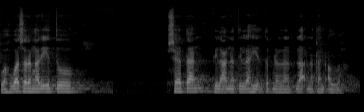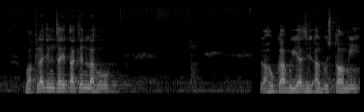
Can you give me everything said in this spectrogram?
Wahwa seorang hari itu setan fila'anatillahi tetap laknatan Allah. Wakila jeung caritakeun lahu lahu kabu Yazid al-Bustami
